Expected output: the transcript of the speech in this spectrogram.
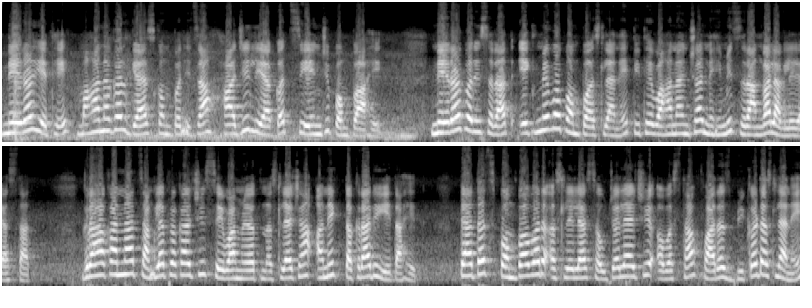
नेरळ येथे महानगर गॅस कंपनीचा हाजी लियाकत सीएनजी पंप आहे. नेरळ परिसरात एकमेव पंप असल्याने तिथे वाहनांच्या नेहमीच रांगा लागलेल्या असतात. ग्राहकांना चांगल्या प्रकारची सेवा मिळत नसल्याच्या अनेक तक्रारी येत आहेत. त्यातच पंपावर असलेल्या शौचालयाची अवस्था फारच बिकट असल्याने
